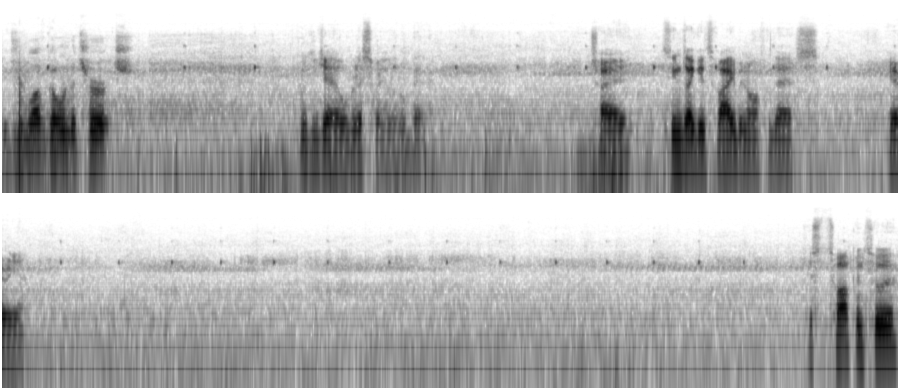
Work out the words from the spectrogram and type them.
Did you love going to church? We could get over this way a little bit. Try. Seems like it's vibing off of this area. Just talking to it.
